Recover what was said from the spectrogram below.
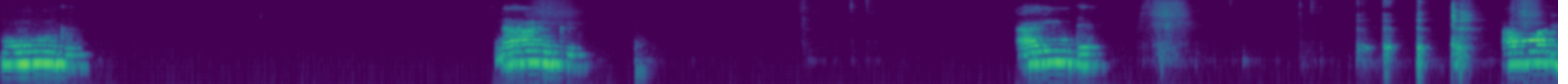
மூன்று. நான்கு. ஐந்து. ஆறு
